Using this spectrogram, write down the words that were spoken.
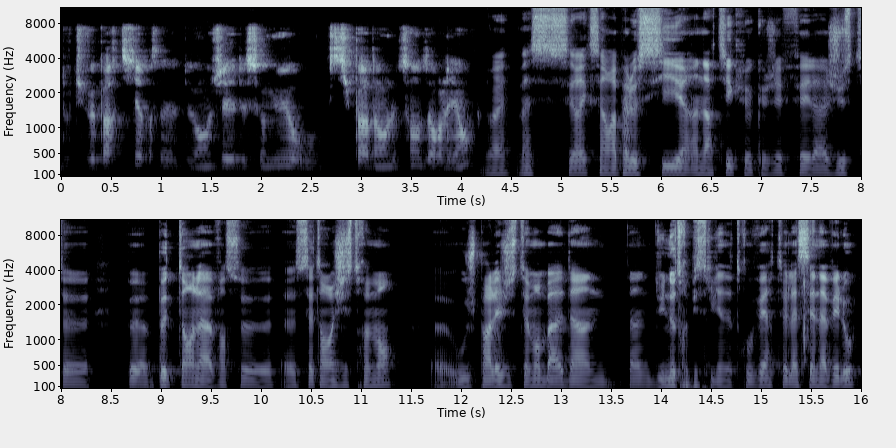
d'où tu veux partir, de Angers, de Saumur, ou si tu pars dans le sens d'Orléans. Ouais, bah, c'est vrai que ça me rappelle aussi un article que j'ai fait là, juste. Euh, peu, peu, de temps là avant ce, euh, cet enregistrement où je parlais justement bah, d'une autre piste qui vient d'être ouverte, la Seine à vélo,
